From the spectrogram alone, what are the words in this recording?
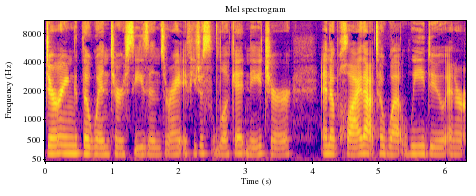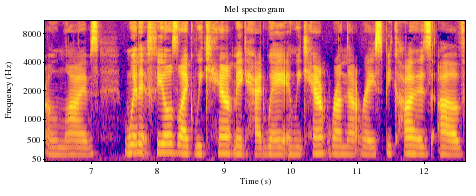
during the winter seasons, right? If you just look at nature and apply that to what we do in our own lives, when it feels like we can't make headway and we can't run that race because of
